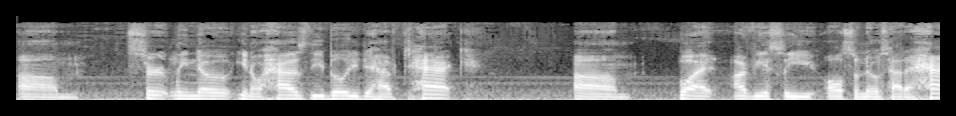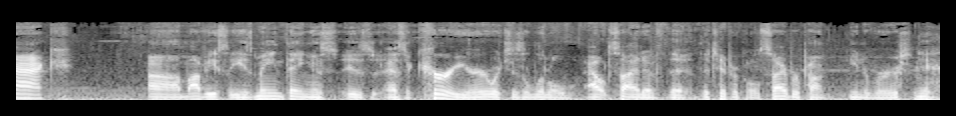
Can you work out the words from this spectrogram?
um certainly know you know has the ability to have tech um but obviously also knows how to hack um obviously his main thing is is as a courier which is a little outside of the the typical cyberpunk universe Yeah.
